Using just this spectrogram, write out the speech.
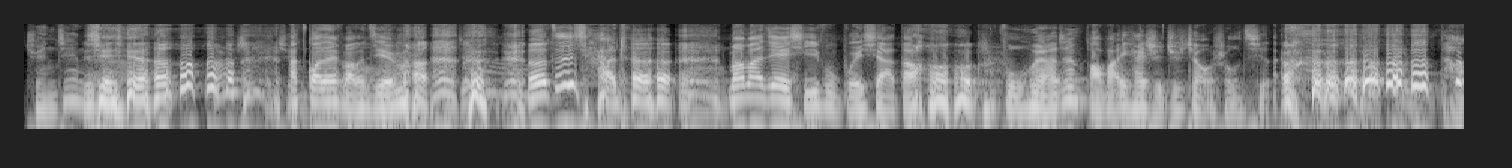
全件的，全件。他挂在房间吗？呃，真的假的？妈妈今天洗衣服不会吓到？不会啊，这爸爸一开始就叫我收起来。他。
